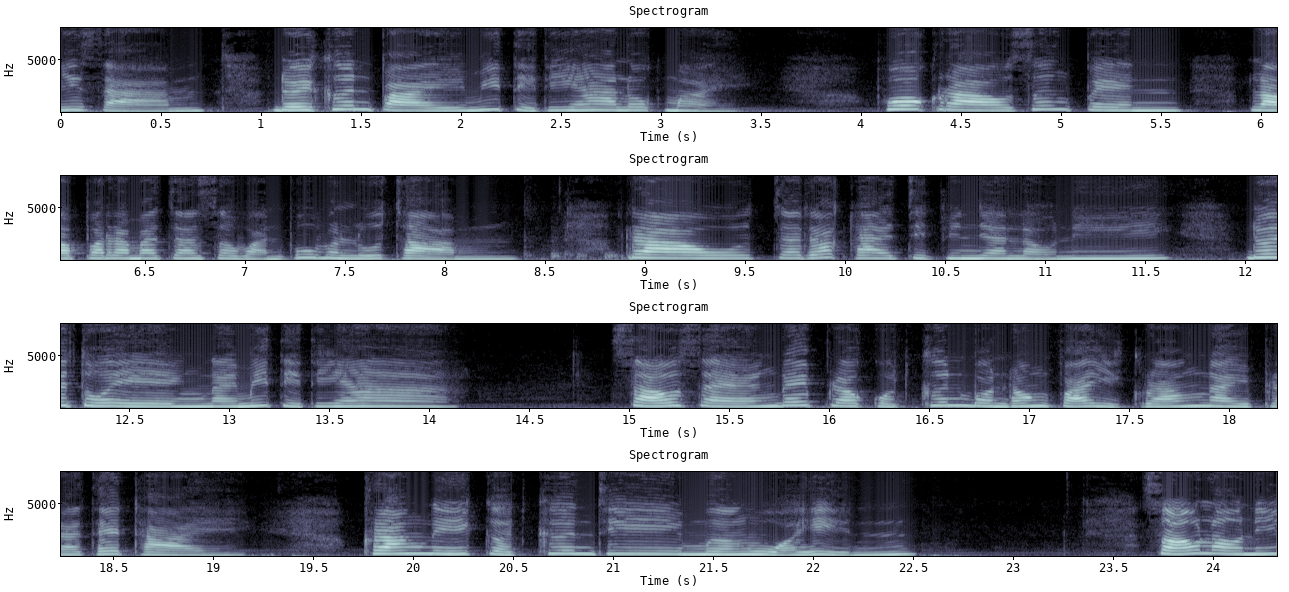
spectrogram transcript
ที่สามโดยขึ้นไปมิติที่ห้าโลกใหม่ พวกเราซึ่งเป็นเหล่าปรมาจารย์สวรรค์ผู้บรรลุธรรม เราจะทักทายจิตวิญญาณเหล่านี้ ด้วยตัวเองในมิติที่ห้าเสาแสงได้ปรากฏขึ้นบนท้องฟ้าอีกครั้งในประเทศไทย ครั้งนี้เกิดขึ้นที่เมืองหัวหิน เสาเหล่านี้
